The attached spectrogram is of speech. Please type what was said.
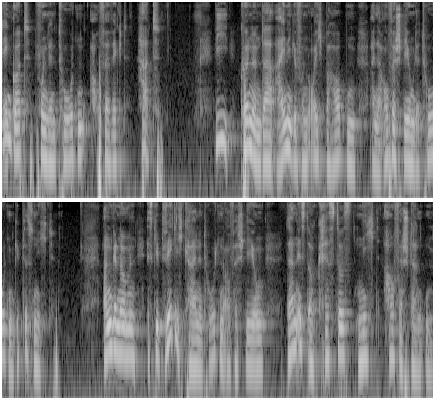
den Gott von den Toten auferweckt hat. Wie können da einige von euch behaupten, eine Auferstehung der Toten gibt es nicht? Angenommen, es gibt wirklich keine Totenauferstehung, dann ist auch Christus nicht auferstanden.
